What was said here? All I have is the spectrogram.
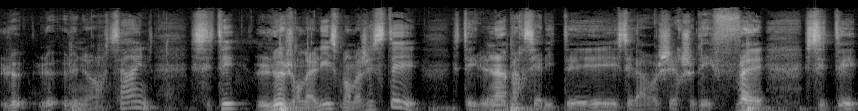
le, le, le New York Times, c'était le journalisme en majesté. C'était l'impartialité, c'est la recherche des faits, c'était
